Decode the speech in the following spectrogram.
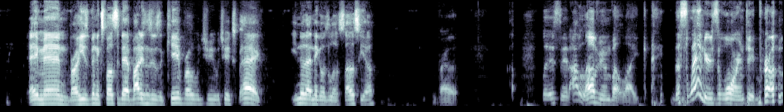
hey man, bro, he's been exposed to dead bodies since he was a kid, bro. What you what you expect? You knew that nigga was a little socio. bro. Listen, I love him, but like the slander's warranted, bro.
